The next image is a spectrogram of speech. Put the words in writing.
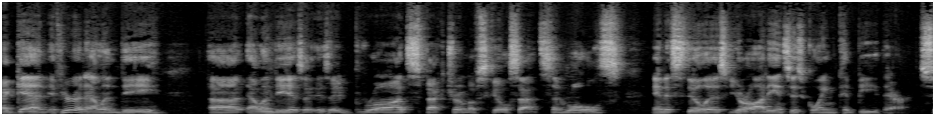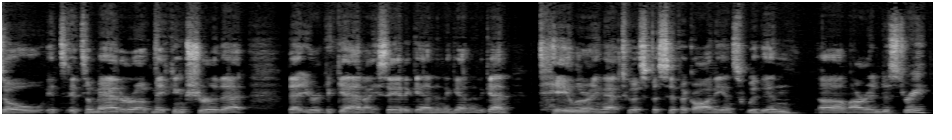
Again, if you're an L and D, uh, L&D is a, is a broad spectrum of skill sets and roles and it still is your audience is going to be there. So it's it's a matter of making sure that that you're again i say it again and again and again tailoring that to a specific audience within um, our industry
